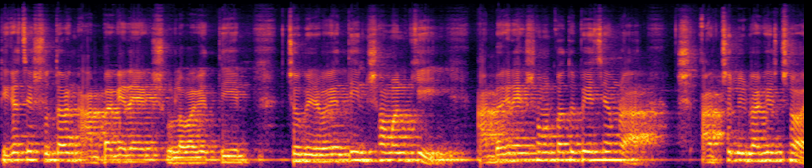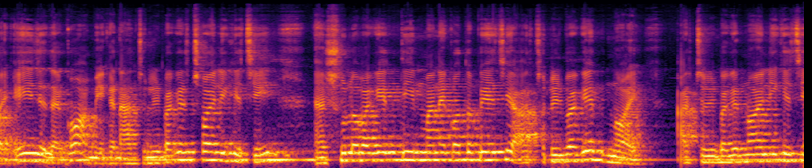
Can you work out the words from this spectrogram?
ঠিক আছে? সুতরাং আট ভাগের এক, ষোলো ভাগের তিন, চব্বিশ ভাগের তিন সমান কি? আট ভাগের এক সমান কত পেয়েছি আমরা? আটচল্লিশ ভাগের ছয়। এই যে দেখো, আমি এখানে আটচল্লিশ ভাগের ছয় লিখেছি, ষোলো ভাগের তিন মানে কত পেয়েছি? আটচল্লিশ ভাগের নয়। আটচল্লিশ ভাগের নয় লিখেছি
